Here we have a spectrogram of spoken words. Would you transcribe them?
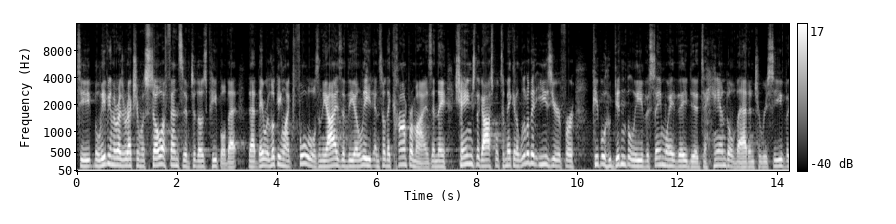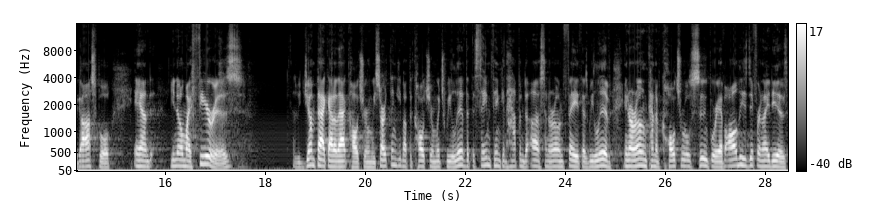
See, believing in the resurrection was so offensive to those people that, that they were looking like fools in the eyes of the elite, and so they compromised and they changed the gospel to make it a little bit easier for people who didn't believe the same way they did to handle that and to receive the gospel. And, you know, my fear is as we jump back out of that culture and we start thinking about the culture in which we live, that the same thing can happen to us in our own faith as we live in our own kind of cultural soup where we have all these different ideas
